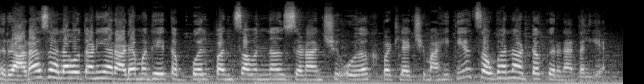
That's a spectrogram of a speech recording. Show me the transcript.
राडा झाला होता आणि या राड्यामध्ये तब्बल पंचावन्न जणांची ओळख पटल्याची माहिती या चौघांना अटक करण्यात आली आहे.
